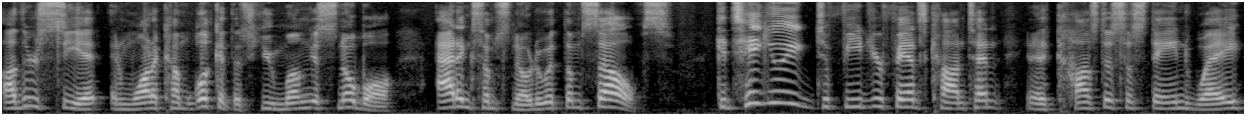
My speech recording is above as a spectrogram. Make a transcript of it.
others see it and want to come look at this humongous snowball, adding some snow to it themselves. Continuing to feed your fans content in a constant, sustained way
